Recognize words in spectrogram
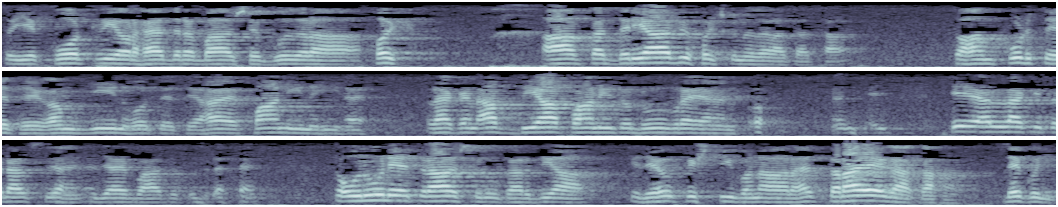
تو یہ کوٹری اور حیدرآباد سے گزرا، خشک۔ آپ کا دریا بھی خشک نظر آتا تھا۔ تو ہم کڑتے تھے، غمگین ہوتے تھے، ہائے، پانی نہیں ہے۔ لیکن اب دیا پانی تو ڈوب رہے ہیں۔ یہ اللہ کی طرف سے ہیں اجائے بات ہے۔ تو انہوں نے اعتراض شروع کر دیا کہ دیکھو کشتی بنا رہا ہے، ترائے گا کہاں؟ دیکھو جی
